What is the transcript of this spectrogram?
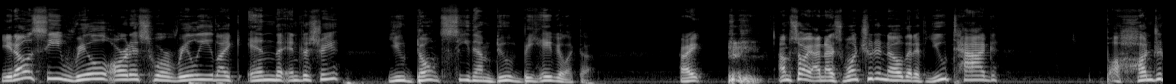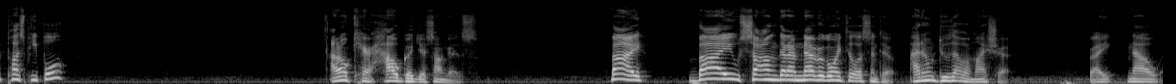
You don't see real artists who are really like in the industry. You don't see them do behavior like that. Right? I'm sorry. And I just want you to know that if you tag a hundred plus people, I don't care how good your song is. Bye. Bye, song that I'm never going to listen to. I don't do that with my shit. Right? Now,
